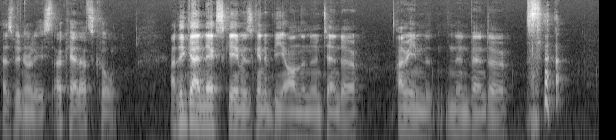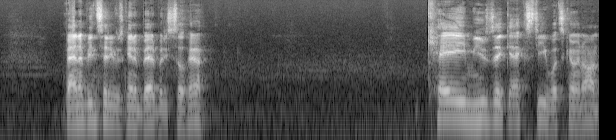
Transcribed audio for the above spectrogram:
has been released. Okay, that's cool. I think our next game is going to be on the Nintendo. I mean, Ninvento. Bannerbean said he was going to bed, but he's still here. K Music XD, what's going on?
